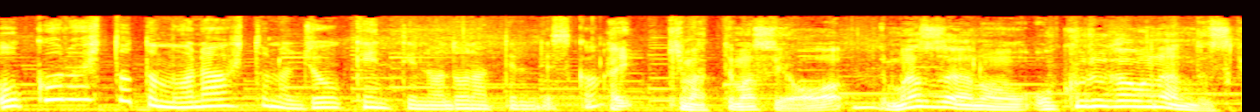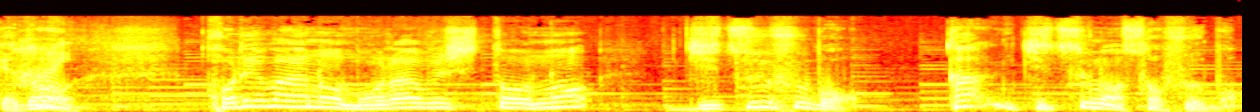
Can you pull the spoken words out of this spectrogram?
送る人ともらう人の条件っていうのはどうなってるんですか？はい決まってますよ、うん、まずあの送る側なんですけど、はい、これはあのもらう人の実父母か実の祖父母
